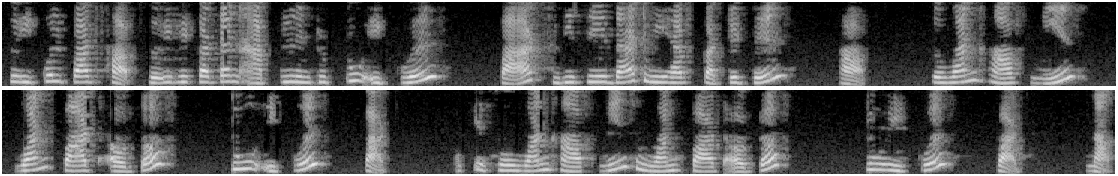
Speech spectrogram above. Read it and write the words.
So equal parts half. So if we cut an apple into two equal parts, we say that we have cut it in half. So one half means one part out of two equal parts. Okay, so one half means one part out of two equal parts. Now,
